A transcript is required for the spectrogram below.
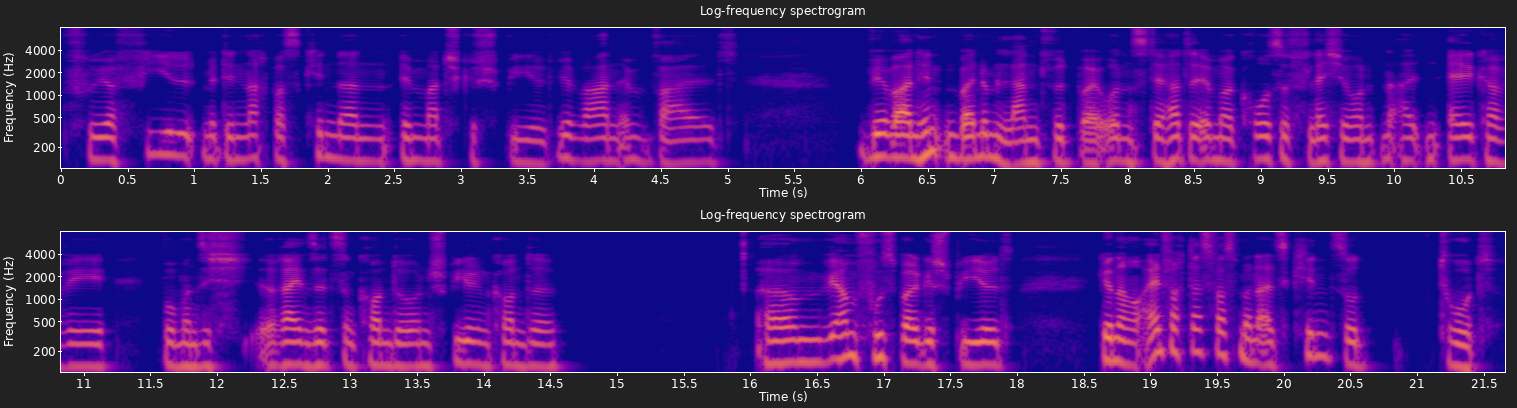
früher viel mit den Nachbarskindern im Matsch gespielt. Wir waren im Wald. Wir waren hinten bei einem Landwirt bei uns, der hatte immer große Fläche und einen alten LKW, wo man sich reinsetzen konnte und spielen konnte. Ähm, wir haben Fußball gespielt. Genau, einfach das, was man als Kind so tut.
